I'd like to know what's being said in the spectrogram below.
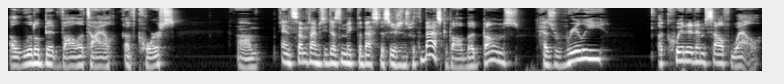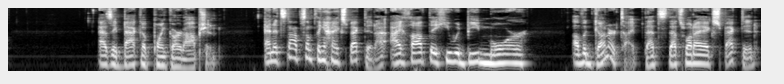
a little bit volatile, of course. Um, and sometimes he doesn't make the best decisions with the basketball, but Bones has really acquitted himself well as a backup point guard option. And it's not something I expected. I, I thought that he would be more of a gunner type. That's that's what I expected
